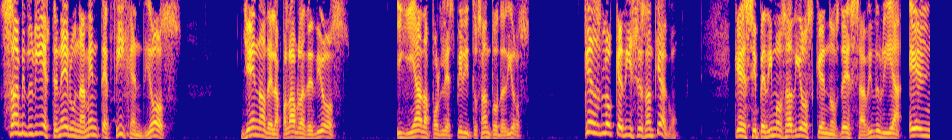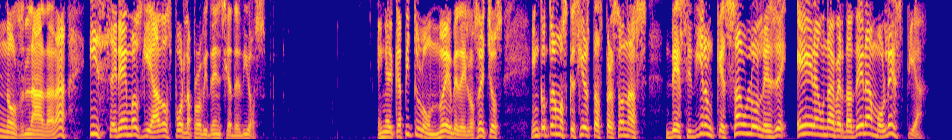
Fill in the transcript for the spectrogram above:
Sabiduría es tener una mente fija en Dios, llena de la palabra de Dios y guiada por el Espíritu Santo de Dios. ¿Qué es lo que dice Santiago? Que si pedimos a Dios que nos dé sabiduría, Él nos la dará y seremos guiados por la providencia de Dios. En el capítulo 9 de los Hechos, encontramos que ciertas personas decidieron que Saulo les era una verdadera molestia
